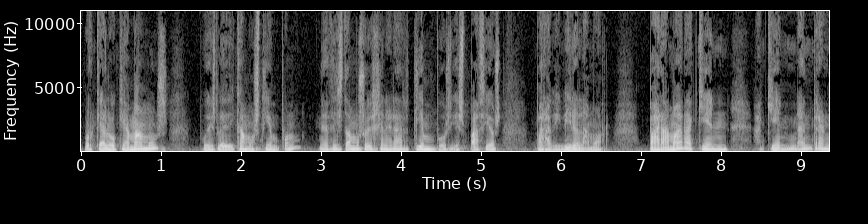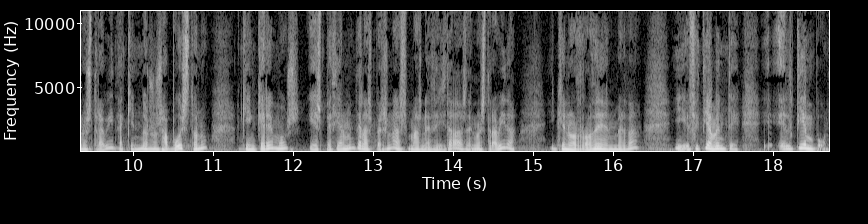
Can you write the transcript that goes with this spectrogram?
Porque a lo que amamos, pues le dedicamos tiempo, ¿no? Necesitamos hoy generar tiempos y espacios para vivir el amor, para amar a quien a quien entra en nuestra vida, a quien Dios nos ha puesto, ¿no? A quien queremos y especialmente a las personas más necesitadas de nuestra vida y que nos rodeen, ¿verdad? Y efectivamente, el tiempo,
